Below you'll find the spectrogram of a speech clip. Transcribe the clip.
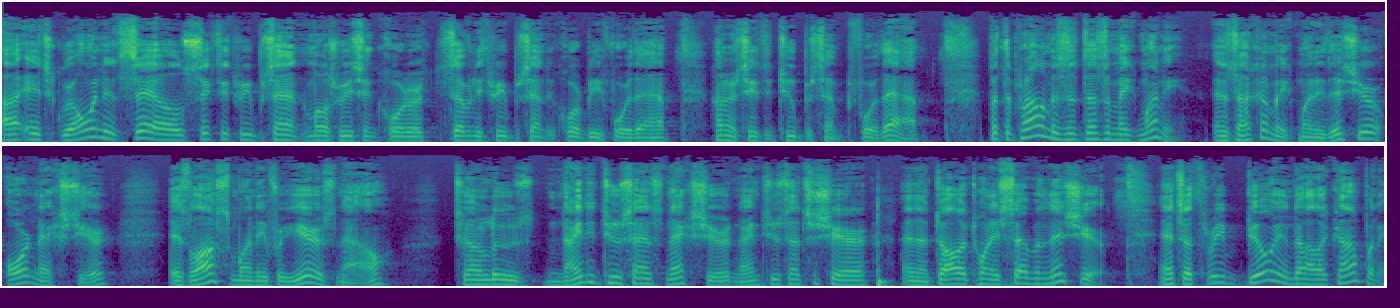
Uh, it's growing its sales 63% in the most recent quarter, 73% the quarter before that, 162% before that. But the problem is it doesn't make money. And it's not going to make money this year or next year. It's lost money for years now. It's going to lose 92 cents next year, 92 cents a share, and $1.27 this year. And it's a $3 billion company.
